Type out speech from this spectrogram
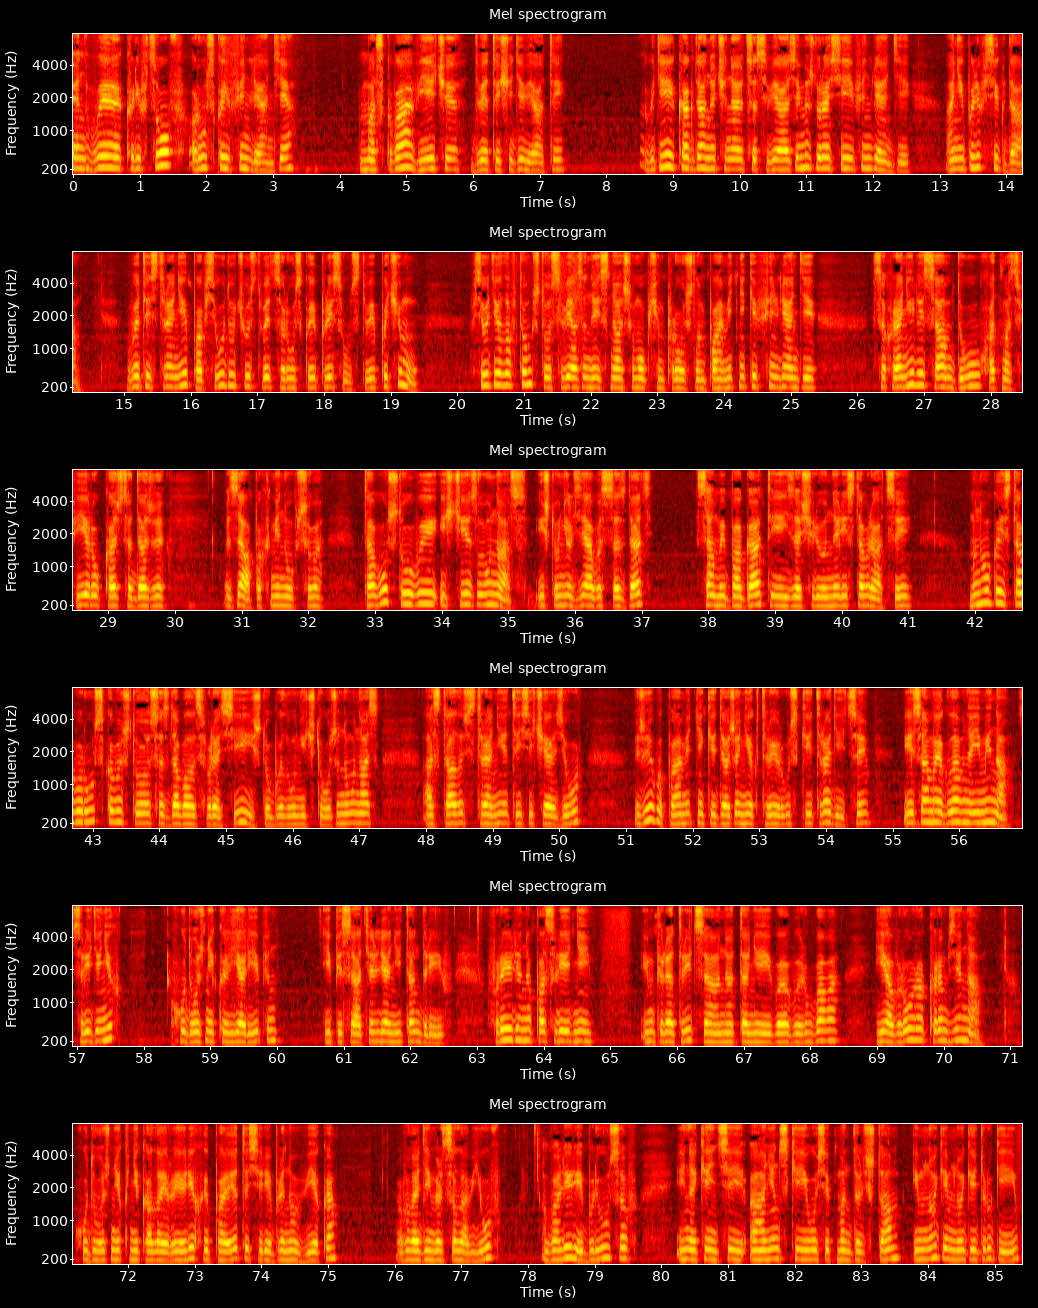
Н.В. Кривцов, Русская Финляндия. Москва, Вече, 2009. Где и когда начинаются связи между Россией и Финляндией? Они были всегда. В этой стране повсюду чувствуется русское присутствие. Почему? Все дело в том, что связанные с нашим общим прошлым памятники в Финляндии сохранили сам дух, атмосферу, кажется, даже запах минувшего – того, что, увы, исчезло у нас, и что нельзя воссоздать самой богатой и изощренной реставрацией. Многое из того русского, что создавалось в России и что было уничтожено у нас, осталось в стране Тысячи озер, живы памятники, даже некоторые русские традиции, и самое главное – имена. Среди них художник Илья Репин и писатель Леонид Андреев – фрейлина последней, императрица Анна Танеева-Вырубова и Аврора Карамзина, художник Николай Рерих и поэты Серебряного века Владимир Соловьев, Валерий Брюсов, Иннокентий Анинский, Иосиф Мандельштам и многие-многие другие.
